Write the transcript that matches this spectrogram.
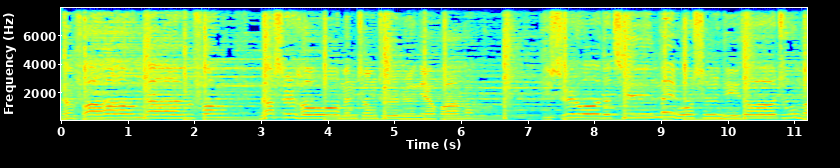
南方，时候我们正值年华。你是我的青梅，我是你的竹马。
